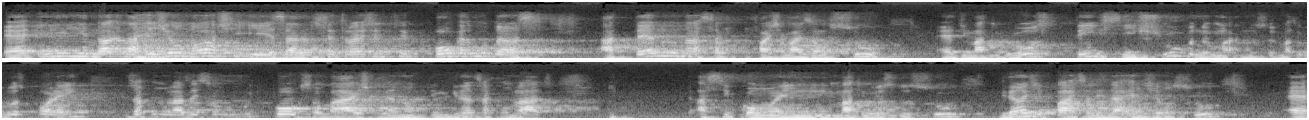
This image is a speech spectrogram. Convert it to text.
É, e na, na, região norte e essa área do centro a gente tem poucas mudanças. Até no, nessa faixa mais ao sul é, de Mato Grosso, tem sim chuva no, no, sul de Mato Grosso, porém os acumulados aí são muito poucos, são baixos, né, não tem grandes acumulados. Assim como em Mato Grosso do Sul, grande parte ali da região sul é,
